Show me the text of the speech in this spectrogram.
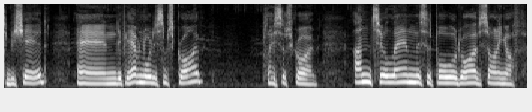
to be shared. And if you haven't already subscribed, please subscribe. Until then, this is Paul Wheel Drive signing off.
